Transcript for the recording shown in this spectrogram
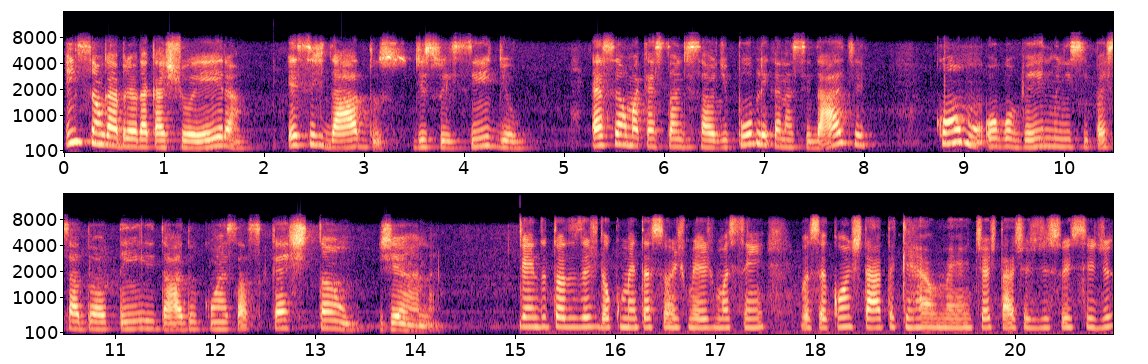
Em São Gabriel da Cachoeira, esses dados de suicídio, essa é uma questão de saúde pública na cidade? Como o governo municipal estadual tem lidado com essa questão, Jeana? vendo todas as documentações mesmo assim, você constata que realmente as taxas de suicídio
